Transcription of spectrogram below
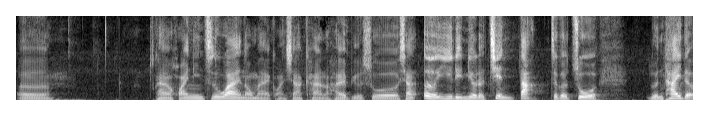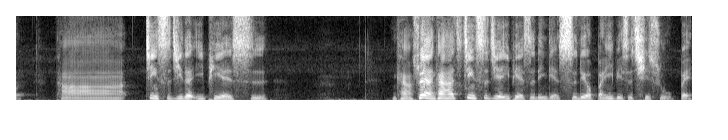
呃看怀宁之外，那我们来往下看了，还有比如说像二一零六的建大这个做轮胎的，它近世纪的 EPS。你看啊，虽然看它近世纪的 EPS 零点四六，本一比是七十五倍，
